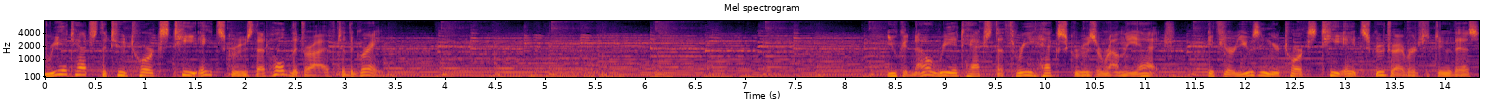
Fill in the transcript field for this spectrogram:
reattach the two Torx T8 screws that hold the drive to the grate. You can now reattach the three hex screws around the edge. If you're using your Torx T8 screwdriver to do this,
